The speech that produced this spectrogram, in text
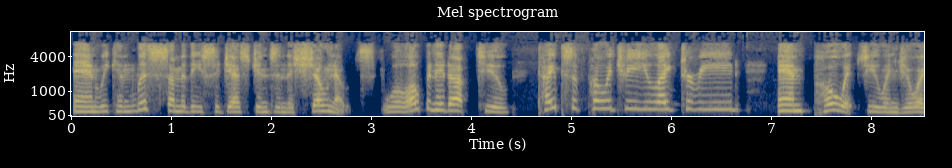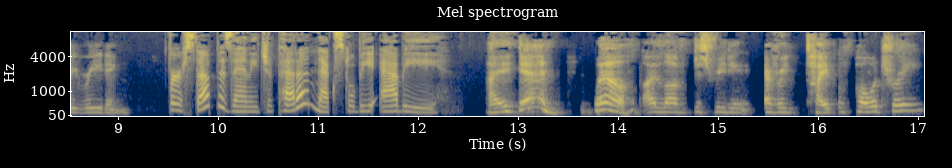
and we can list some of these suggestions in the show notes. We'll open it up to types of poetry you like to read and poets you enjoy reading. First up is Annie Chiappetta. Next will be Abby. Hi again. Well, I love just reading every type of poetry.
